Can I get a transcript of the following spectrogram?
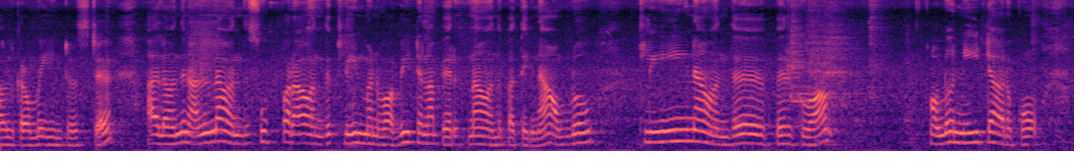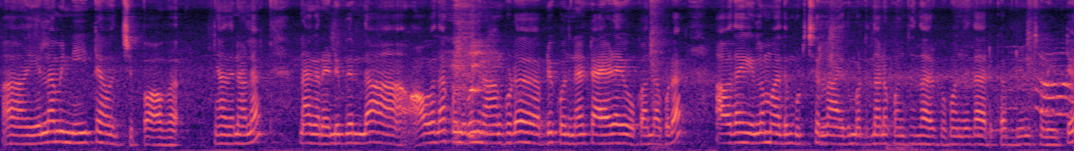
அவளுக்கு ரொம்ப இன்ட்ரெஸ்ட்டு அதில் வந்து நல்லா வந்து சூப்பராக வந்து க்ளீன் பண்ணுவாள் வீட்டெல்லாம் பெருக்குனா வந்து பார்த்திங்கன்னா அவ்வளோ க்ளீனாக வந்து பெருக்குவாள் அவ்வளோ நீட்டாக இருக்கும். எல்லாமே நீட்டாக வச்சுப்பா அவள் அதனால் நாங்கள் ரெண்டு பேரும் தான் அவள் தான் கொஞ்சம் கொஞ்சம் நாங்கள் கூட அப்படியே கொஞ்சம் நேரம் டயர்டாகி உட்காந்தா கூட அவள் தான் இல்லாமல் அது முடிச்சிடலாம் இது மட்டும் தானே கொஞ்சம் தான் இருக்குது கொஞ்சம் தான் இருக்குது அப்படின்னு சொல்லிட்டு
